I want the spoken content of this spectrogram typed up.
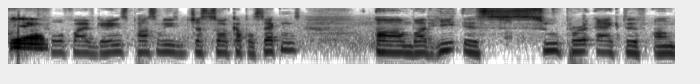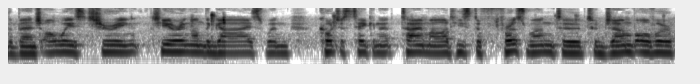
yeah. four, five games. Possibly just saw a couple seconds. Um, but he is super active on the bench, always cheering, cheering on the guys. When coach is taking a timeout, he's the first one to to jump over,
